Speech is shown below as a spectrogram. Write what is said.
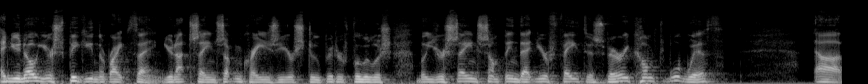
and you know you're speaking the right thing you're not saying something crazy or stupid or foolish but you're saying something that your faith is very comfortable with uh,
